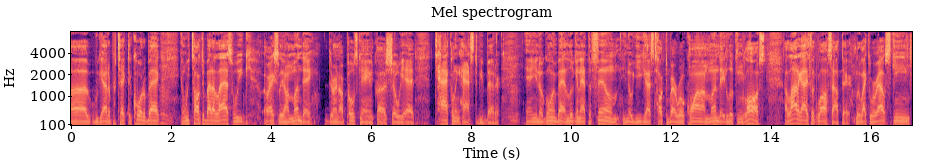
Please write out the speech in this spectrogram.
Uh, we got to protect the quarterback. And we talked about it last week, or actually on Monday during our post game uh, show we had. Tackling has to be better. And, you know, going back looking at the film, you know, you guys talked about Roquan on Monday looking lost. A lot of guys look lost out there. Look like they were out schemed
